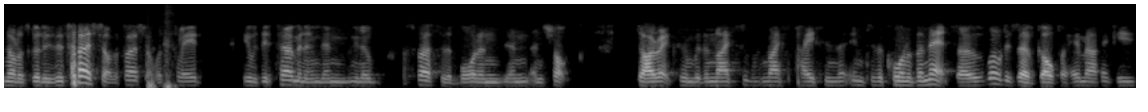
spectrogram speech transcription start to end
not as good as his first shot. The first shot was cleared. He was determined and then you know was first to the ball and, and, and shot direct and with a nice nice pace in the, into the corner of the net. So well deserved goal for him. And I think he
